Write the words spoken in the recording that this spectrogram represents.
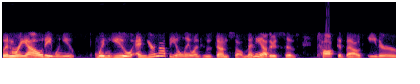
But in reality, when you when you and you're not the only one who's done so. Many others have talked about either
